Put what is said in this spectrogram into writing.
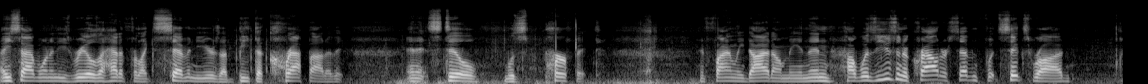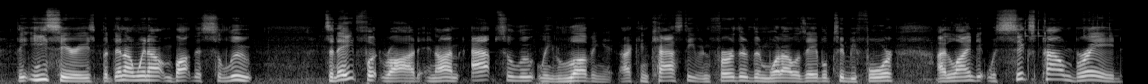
I used to have one of these reels. I had it for like seven years. I beat the crap out of it and it still was perfect. It finally died on me. And then I was using a Crowder seven foot six rod, the E series, but then I went out and bought this Salute it's an eight foot rod and I'm absolutely loving it. I can cast even further than what I was able to before. I lined it with six pound braid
